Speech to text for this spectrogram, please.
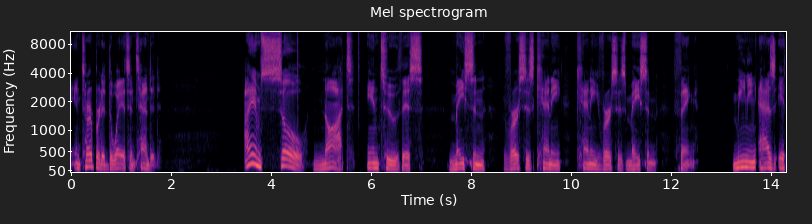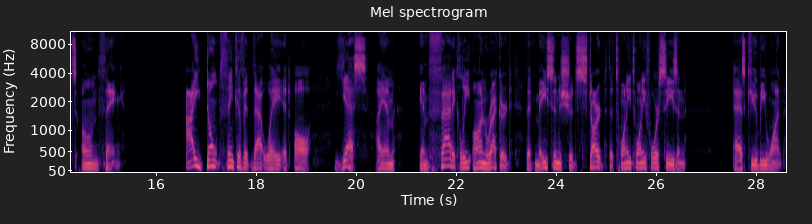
interpreted the way it's intended. I am so not into this Mason versus Kenny, Kenny versus Mason thing, meaning as its own thing. I don't think of it that way at all. Yes, I am emphatically on record that Mason should start the 2024 season as QB1.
